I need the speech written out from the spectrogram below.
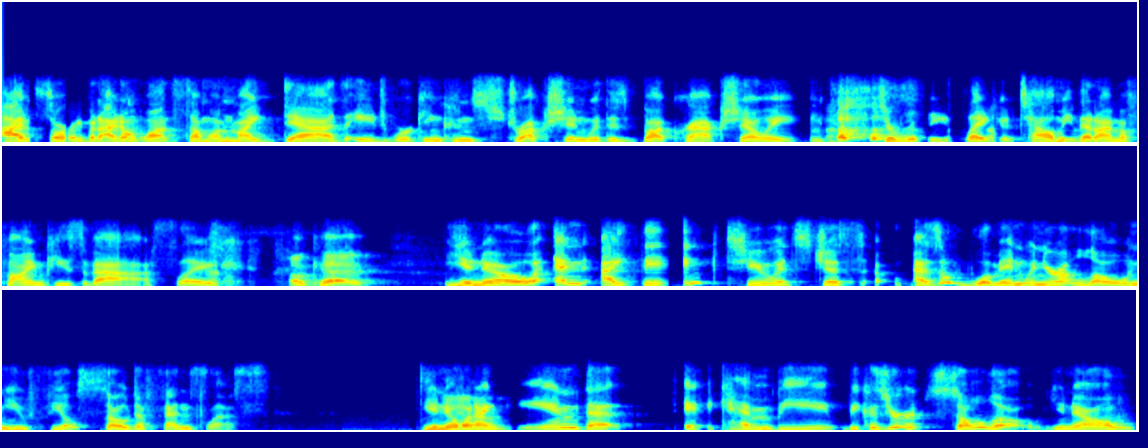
I'm sorry, but I don't want someone my dad's age working construction with his butt crack showing to really like tell me that I'm a fine piece of ass. Like, Okay. you know, and I think too, it's just as a woman, when you're alone, you feel so defenseless. You know what I mean? That it can be because you're solo, you know?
